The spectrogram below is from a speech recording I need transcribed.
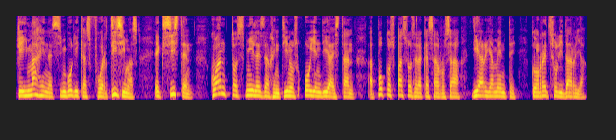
que imágenes simbólicas fuertísimas existen. ¿Cuántos miles de argentinos hoy en día están a pocos pasos de la Casa Rosada diariamente con red solidaria?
